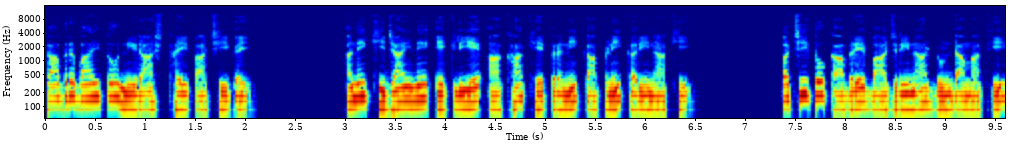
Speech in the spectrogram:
કાબરબાઈ તો નિરાશ થઈ પાછી ગઈ. અને ખીજાઈને એકલીએ આખા ખેતરની કાપણી કરી નાખી. પછી તો કાબરે બાજરીના ડુંડામાંથી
